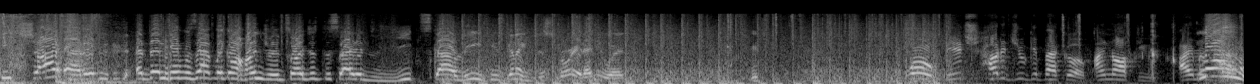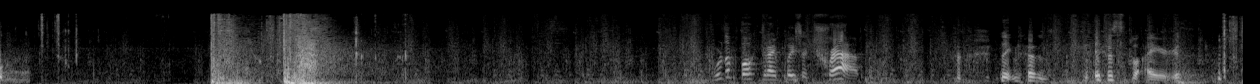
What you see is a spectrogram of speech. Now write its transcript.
He shot at it, and then it was at like a hundred, so I just decided to yeet Sky Lee. He's gonna destroy it anyway. Whoa, bitch! How did you get back up? I knocked you. I remember. No! Where the fuck did I place a trap? like that was, it was fire.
